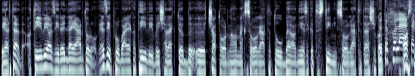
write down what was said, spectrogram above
Érted? A tévé azért egy lejár dolog. Ezért próbálják a tévébe is a legtöbb ö, csatorna megszolgáltató beadni ezeket a streaming szolgáltatásokat. Tehát akkor Azt lehetek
